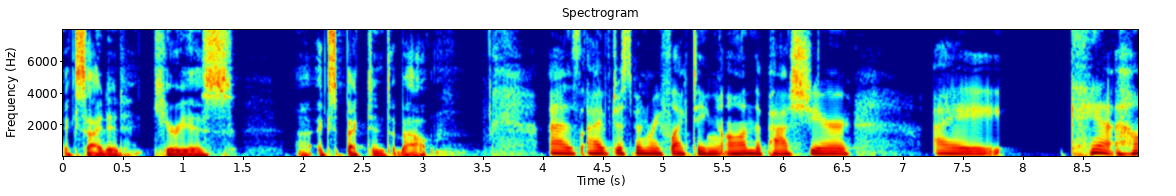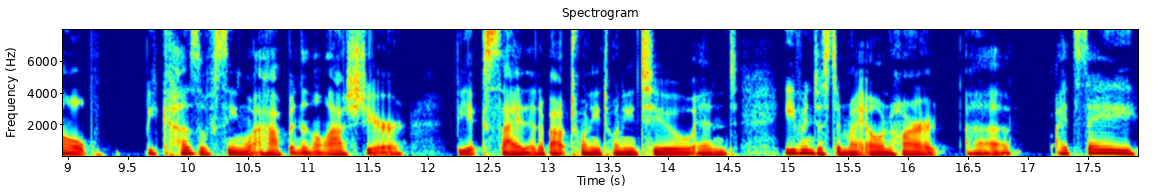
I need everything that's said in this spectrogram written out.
excited, curious, uh, expectant about. as I've just been reflecting on the past year, I can't help because of seeing what happened in the last year be excited about 2022 and even just in my own heart uh, i'd say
